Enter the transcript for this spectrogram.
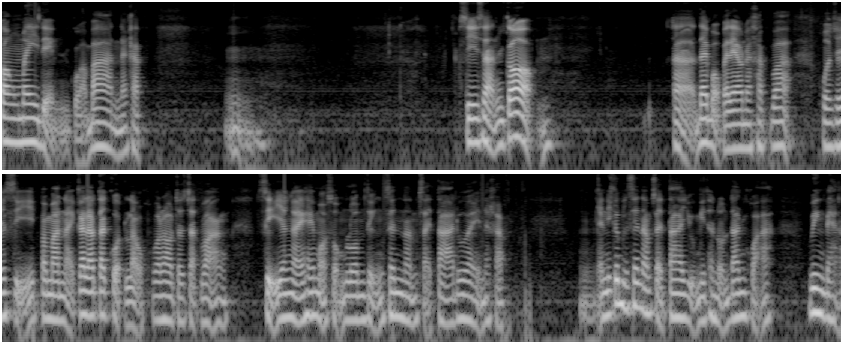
ต้องไม่เด่นกว่าบ้านนะครับอืม สีสันก็ได้บอกไปแล้วนะครับว่าควรใช้สีประมาณไหนก็แล้วแต่กฎเราว่าเราจะจัดวางสียังไงให้เหมาะสมรวมถึงเส้นนำสายตาด้วยนะครับ อันนี้ก็มีเส้นนำสายตาอยู่มีถนนด้านขวาวิ่งไปหา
